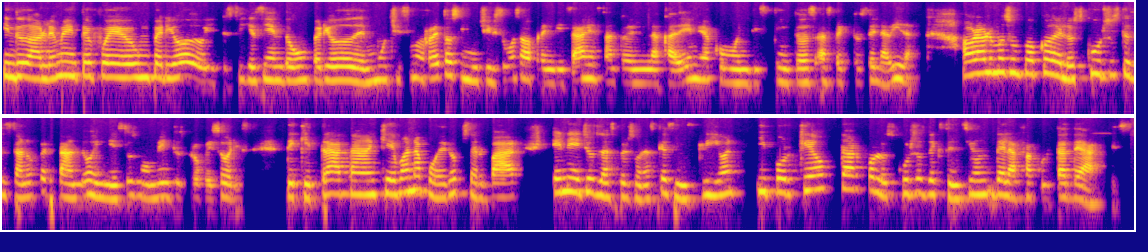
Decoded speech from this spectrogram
Indudablemente fue un periodo y sigue siendo un periodo de muchísimos retos y muchísimos aprendizajes, tanto en la academia como en distintos aspectos de la vida. Ahora hablemos un poco de los cursos que se están ofertando en estos momentos, profesores, de qué tratan, qué van a poder observar en ellos las personas que se inscriban y por qué optar por los cursos de extensión de la Facultad de Artes.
